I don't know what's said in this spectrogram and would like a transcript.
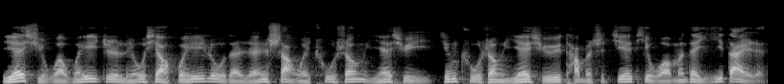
也许我为之留下回忆录的人尚未出生，也许已经出生，也许他们是接替我们的一代人。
